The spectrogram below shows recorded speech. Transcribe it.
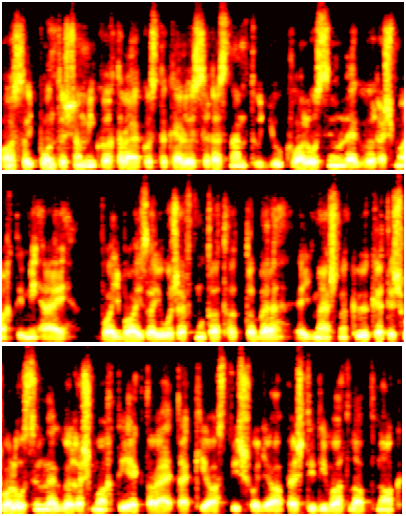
Az, hogy pontosan mikor találkoztak először, azt nem tudjuk. Valószínűleg Vörös Marti Mihály vagy Bajza József mutathatta be egymásnak őket, és valószínűleg Vörös Martiék találták ki azt is, hogy a Pesti Divatlapnak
